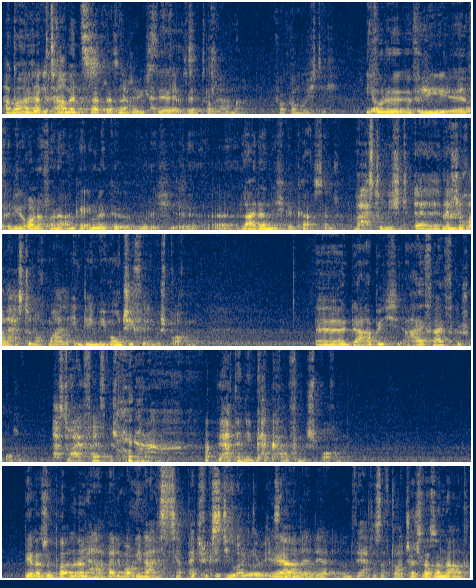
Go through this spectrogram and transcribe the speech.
Hat Aber Kollege Herr Tramitz hat das Ja, natürlich sehr, perfekt, sehr toll klar. gemacht. Vollkommen richtig. Ich wurde für die, äh, für die Rolle von der Anke Engelke wurde ich äh, äh, leider nicht gecastet. Warst du nicht, äh, welche Rolle hast du nochmal in dem Emoji-Film gesprochen? Äh, da habe ich High Five gesprochen. Hast du High Five gesprochen? Wer hat denn den Kackhaufen gesprochen? Der war super, ne? Ja, weil im Original ist es ja Patrick Stewart gewesen. Ja. Ne? Der, der, und wer hat das auf Deutsch Das war so eine Art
